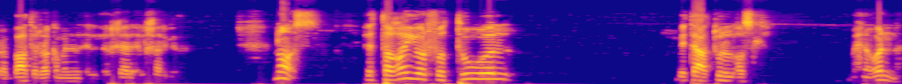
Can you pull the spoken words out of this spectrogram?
ربعت الرقم الخارج ده. ناقص التغير في الطول بتاع الطول الأصلي. إحنا قلنا.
